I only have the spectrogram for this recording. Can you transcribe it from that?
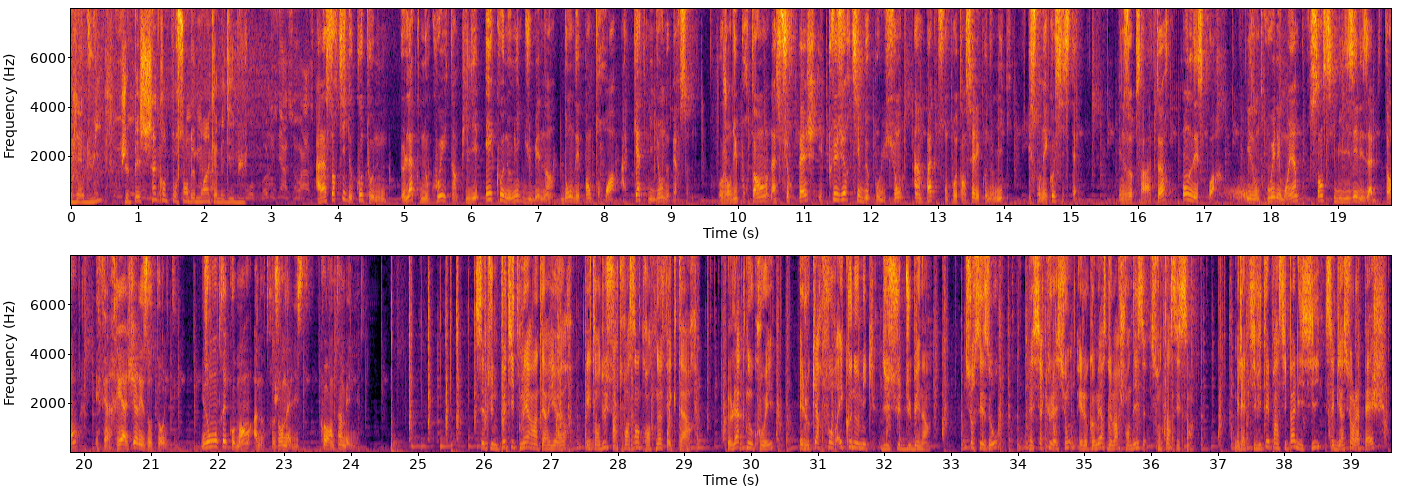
Aujourd'hui, je pêche 50% de moins qu'à mes débuts. À la sortie de Cotonou, le lac Nokoué est un pilier économique du Bénin dont dépendent 3 à 4 millions de personnes. Aujourd'hui pourtant, la surpêche et plusieurs types de pollution impactent son potentiel économique et son écosystème. Mais nos observateurs ont de l'espoir. Ils ont trouvé les moyens pour sensibiliser les habitants et faire réagir les autorités. Ils ont montré comment à notre journaliste Corentin Beignet. C'est une petite mer intérieure étendue sur 339 hectares. Le lac Nokoué est le carrefour économique du sud du Bénin. Sur ces eaux, la circulation et le commerce de marchandises sont incessants. Mais l'activité principale ici, c'est bien sûr la pêche.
